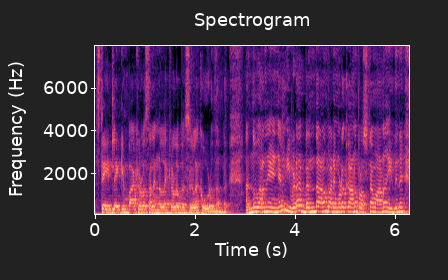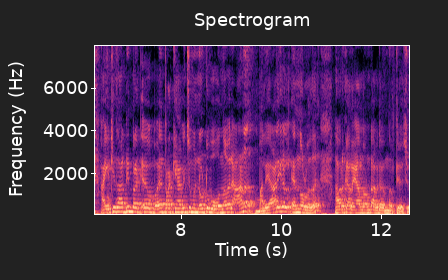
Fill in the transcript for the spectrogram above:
സ്റ്റേറ്റിലേക്കും ബാക്കിയുള്ള സ്ഥലങ്ങളിലേക്കുള്ള ബസ്സുകളൊക്കെ ഓടുന്നുണ്ട്. എന്ന് പറഞ്ഞു കഴിഞ്ഞാൽ ഇവിടെ ബന്ധാണ് പണിമുടക്കാണ് പ്രശ്നമാണ്. ഇതിന് ഐക്യദാർഢ്യം പ്രഖ്യാ- പ്രഖ്യാപിച്ച് മുന്നോട്ട് പോകുന്നവരാണ് മലയാളികൾ എന്നുള്ളത് എന്നുള്ളത് അവർക്കറിയാവുന്നതുകൊണ്ട് അവരത് നിർത്തിവെച്ചു.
